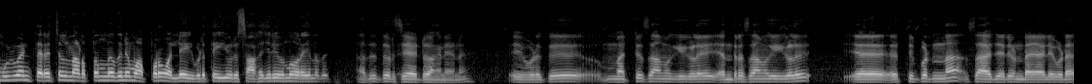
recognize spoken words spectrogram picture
മുഴുവൻ തെരച്ചിൽ നടത്തുന്നതിനും അപ്പുറമല്ലേ ഇവിടുത്തെ ഈ ഒരു സാഹചര്യം എന്ന് പറയുന്നത്? അത് തീർച്ചയായിട്ടും അങ്ങനെയാണ്. ഇവിടേക്ക് മറ്റു സാമഗ്രികൾ യന്ത്ര സാമഗ്രികൾ എത്തിപ്പെടുന്ന സാഹചര്യം ഉണ്ടായാൽ ഇവിടെ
